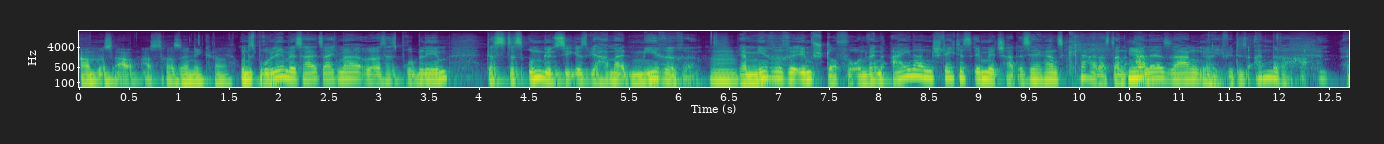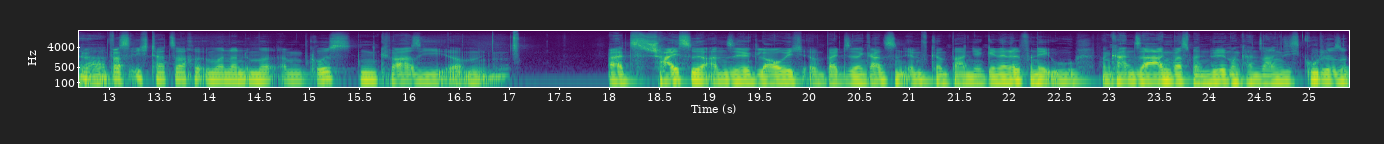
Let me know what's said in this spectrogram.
Armes A- AstraZeneca. Und das Problem ist halt, sag ich mal, oder was heißt Problem, dass das ungünstig ist, wir haben halt mehrere. Mhm. Wir haben mehrere Impfstoffe. Und wenn einer ein schlechtes Image hat, ist ja ganz klar, dass dann Ja. alle sagen, ja, ich will das andere haben. Ja. Was ich Tatsache immer dann immer am größten quasi ähm, als Scheiße ansehe, glaube ich, äh, bei dieser ganzen Impfkampagne, generell von der EU. Man kann sagen, was man will, man kann sagen, sie ist gut oder so.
